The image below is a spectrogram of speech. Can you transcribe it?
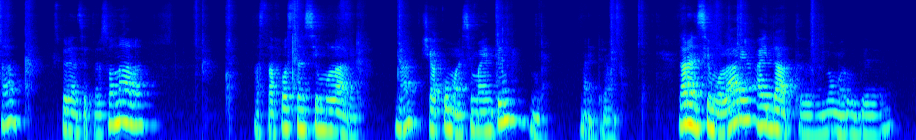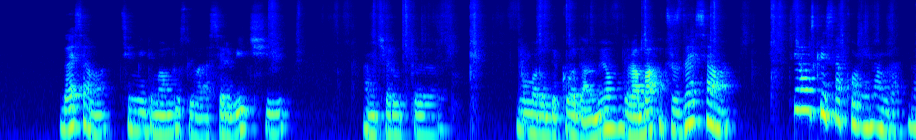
da? experiență personală. Asta a fost în simulare. Da? Și acum se mai întâmplă? Nu, n-ai treabă. Dar în simulare ai dat uh, numărul de... Dai seama, țin minte, m-am dus la servici și am cerut uh, numărul de cod al meu de la bancă. Îți dai seama? Eu am scris acolo, n-am dat, da.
